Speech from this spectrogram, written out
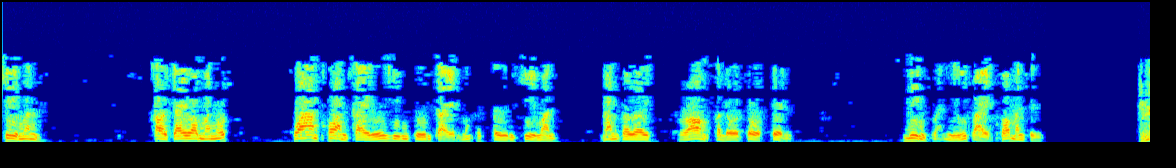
ขี้มัน เข้าใจว่ามนุษย์ความคลอนใส่หรือยิงตืนใส่มันก็ตื่นขี้มัน มันก็เลยร้องกระโดดโตเต้นวิ่งหนีไปเพราะมันตื่น ใน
